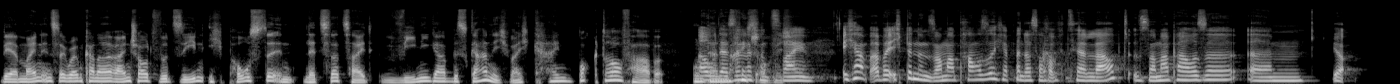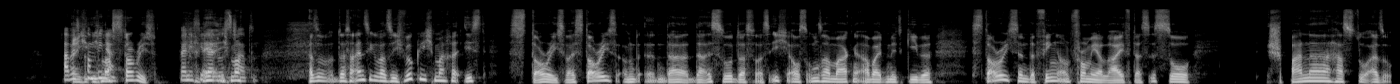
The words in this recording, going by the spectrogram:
wer meinen Instagram-Kanal reinschaut, wird sehen, ich poste in letzter Zeit weniger bis gar nicht, weil ich keinen Bock drauf habe. Und oh, da sind wir schon zwei. Ich habe, aber ich bin in Sommerpause. Ich habe mir das auch offiziell erlaubt. Sommerpause, ähm. Aber ich, ich komme wieder. Ich Stories. Wenn ich wieder ja, Lust habe. Also das Einzige, was ich wirklich mache, ist Stories, weil Stories, und äh, da, da ist so das, was ich aus unserer Markenarbeit mitgebe, Stories sind the thing on from your life. Das ist so, Spanner hast du, also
